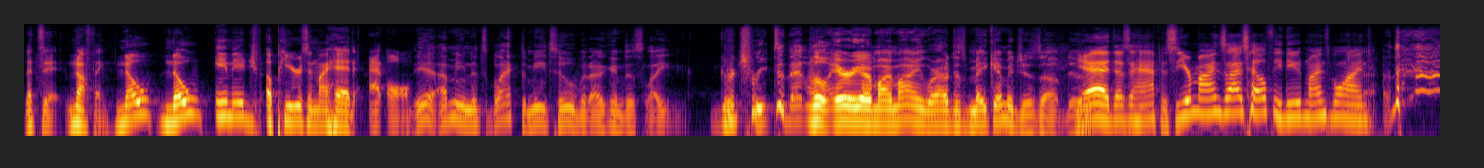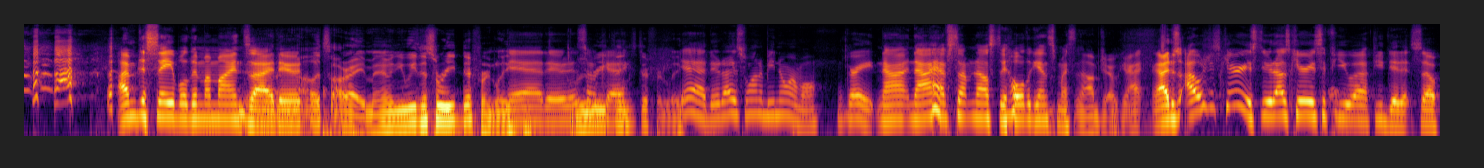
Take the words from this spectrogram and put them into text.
That's it. Nothing. No no image appears in my head at all. Yeah, I mean it's black to me too, but I can just like retreat to that little area of my mind where I'll just make images up, dude. Yeah, it doesn't happen. See, your mind's eye's healthy, dude. Mine's blind. I'm disabled in my mind's eye, dude. No, it's all right, man. We just read differently. Yeah, dude, it's we read okay. things differently. Yeah, dude, I just want to be normal. Great. Now, now I have something else to hold against myself. No, I'm joking. I, I just, I was just curious, dude. I was curious if you, uh, if you did it. So,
